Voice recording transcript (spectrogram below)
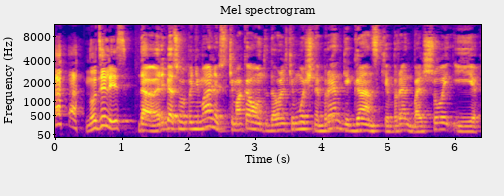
ну, делись. Да, ребят, чтобы вы понимали, все-таки Макао это довольно-таки мощный бренд, гигантский бренд, большой, и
